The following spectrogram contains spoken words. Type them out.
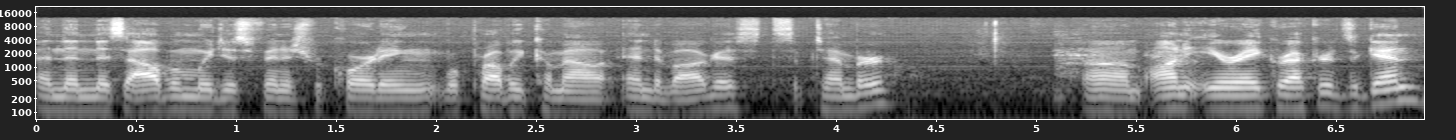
and then this album we just finished recording will probably come out end of August, September, um, on Earache Records again.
